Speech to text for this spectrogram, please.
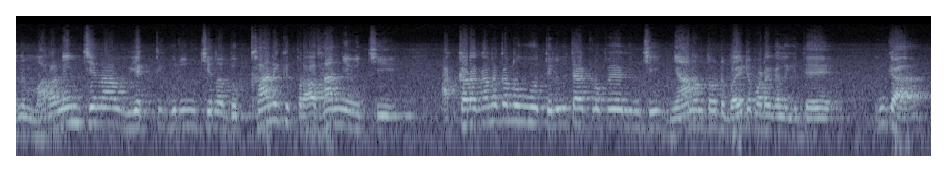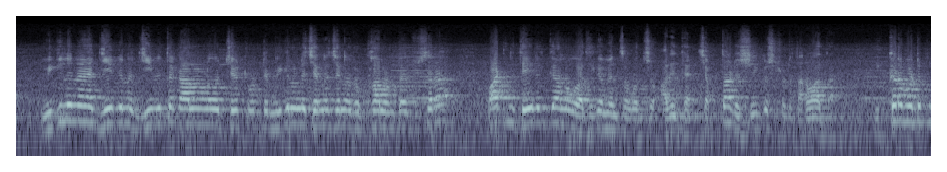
అని మరణించిన వ్యక్తి గురించిన దుఃఖానికి ప్రాధాన్యం ఇచ్చి అక్కడ కనుక నువ్వు తెలివితేటలు ఉపయోగించి జ్ఞానంతో బయటపడగలిగితే ఇంకా మిగిలిన జీవన జీవితకాలంలో వచ్చేటువంటి మిగిలిన చిన్న చిన్న దుఃఖాలు ఉంటాయి చూసారా వాటిని తేలిగ్గా నువ్వు అధిగమించవచ్చు అది చెప్తాడు శ్రీకృష్ణుడు తర్వాత ఇక్కడ మటుకు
